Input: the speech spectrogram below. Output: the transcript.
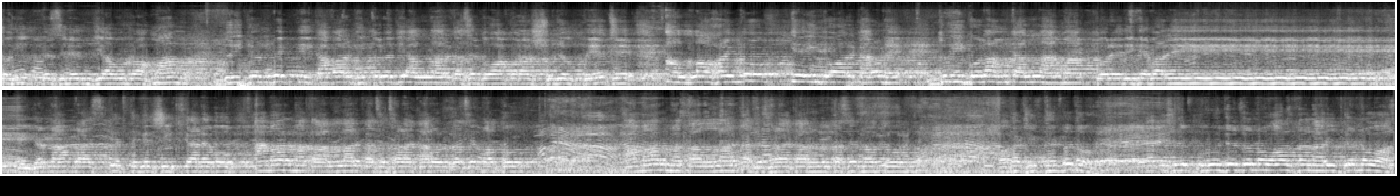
শহীদ প্রেসিডেন্ট জিয়াউর রহমান। দুইজন ব্যক্তি কাবার ভিতরে যে আল্লাহর কাছে দোয়া করার সুযোগ পেয়েছে। আল্লাহ হয়তো এই দোয়ার কারণে দুই গোলাম আল্লাহ মাফ করে দিতে পারে। জন্য আমরা আজকের থেকে শিক্ষা নেব। আমার মাথা আল্লাহর কাছে ছাড়া কারোর কাছে নত আমার মাথা আল্লাহর কাছে ছাড়া কারোর কাছে নত কথা ঠিক থাকবে তো? এটা কি শুধু পুরুষদের জন্য ওয়াজ না, নারীর জন্য ওয়াজ?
